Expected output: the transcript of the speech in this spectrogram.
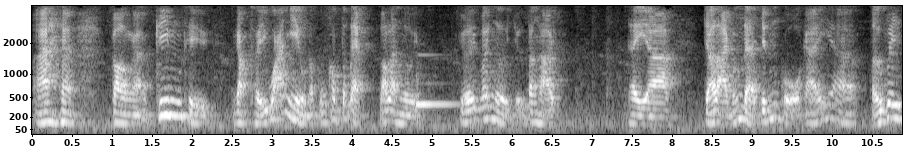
À, còn à, kim thì gặp thủy quá nhiều nó cũng không tốt đẹp. Đó là người với với người chữ tân hợi. Thì à, trở lại vấn đề chính của cái à, tử vi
